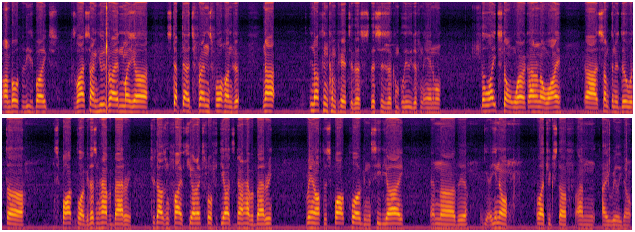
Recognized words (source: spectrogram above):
on both of these bikes. Because last time he was riding my uh, stepdad's friend's 400. Not, nothing compared to this. This is a completely different animal. The lights don't work, I don't know why. Uh, something to do with the spark plug. It doesn't have a battery. 2005 TRX 450R does not have a battery. Ran off the spark plug and the CDI and uh, the, yeah, you know, electric stuff. I'm, I really don't.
